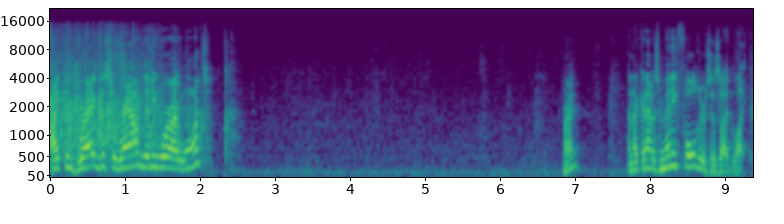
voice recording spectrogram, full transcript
I can drag this around anywhere I want. Right? And I can have as many folders as I'd like.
